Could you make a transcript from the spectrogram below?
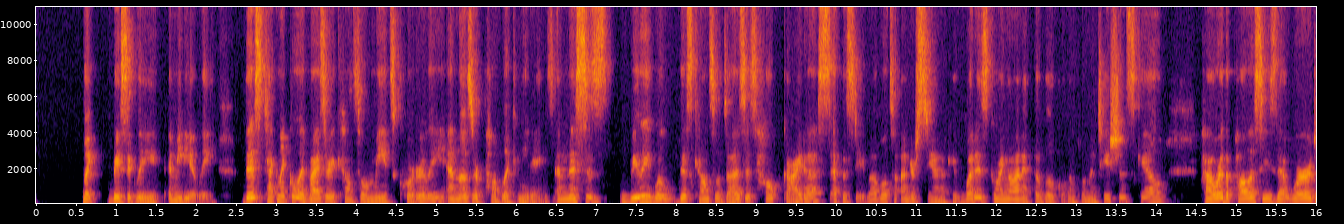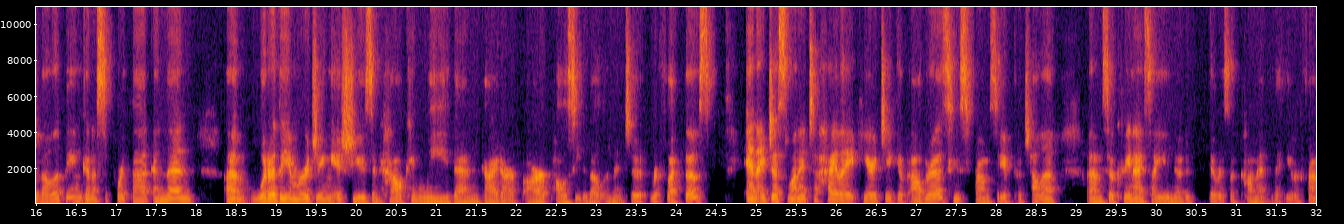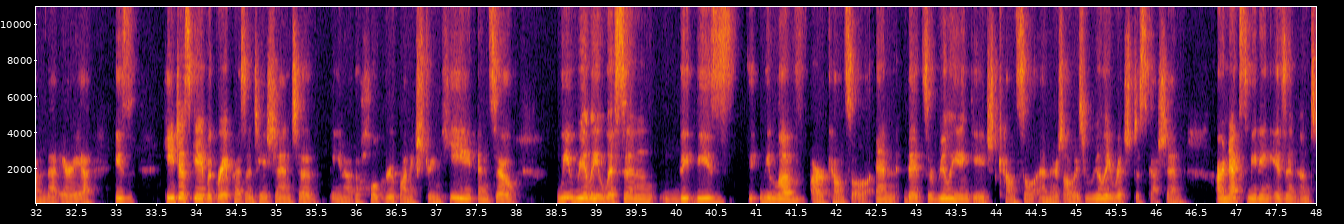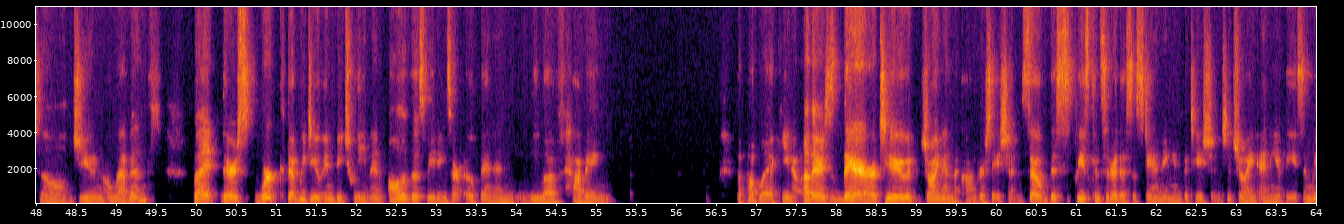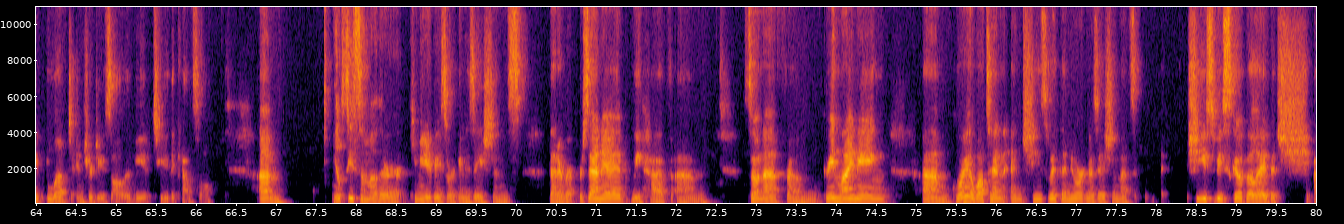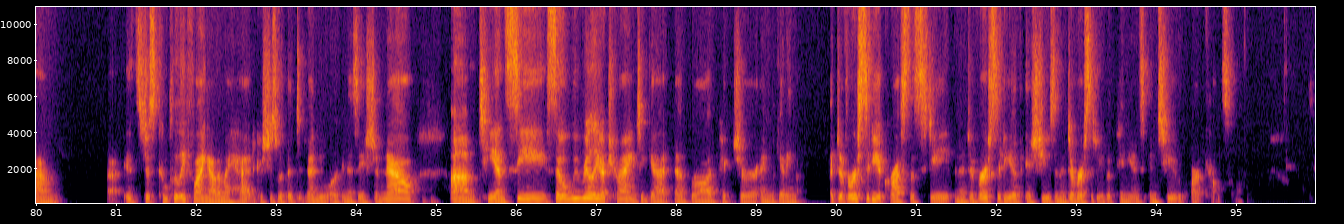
like basically immediately. This technical advisory council meets quarterly and those are public meetings. And this is really what this council does is help guide us at the state level to understand, okay, what is going on at the local implementation scale how are the policies that we're developing going to support that? And then um, what are the emerging issues and how can we then guide our, our policy development to reflect those? And I just wanted to highlight here Jacob Alvarez, who's from City of Coachella. Um, so Karina, I saw you noted there was a comment that you were from that area. He's he just gave a great presentation to you know the whole group on extreme heat, and so we really listen. The, these we love our council and it's a really engaged council and there's always really rich discussion. Our next meeting isn't until June 11th, but there's work that we do in between and all of those meetings are open and we love having the public, you know, others there to join in the conversation. So this, please consider this a standing invitation to join any of these. And we'd love to introduce all of you to the council. Um, you'll see some other community-based organizations that are represented. We have um, Sona from Greenlining, um, Gloria Walton, and she's with a new organization that's, she used to be Scope LA, but she, um, uh, it's just completely flying out of my head because she's with a, a, new organization now, um, TNC. So we really are trying to get a broad picture and getting a diversity across the state and a diversity of issues and a diversity of opinions into our council.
